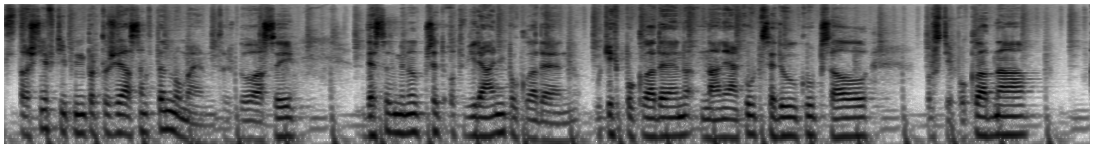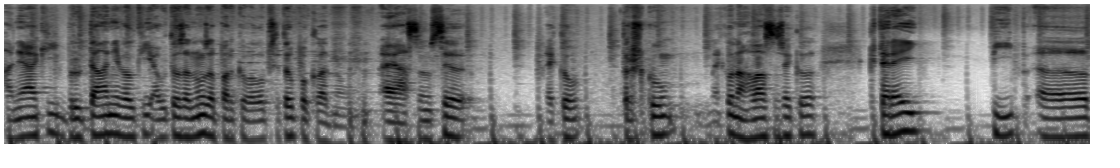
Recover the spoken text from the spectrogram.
strašně vtipný, protože já jsem v ten moment, což bylo asi 10 minut před otvírání pokladen, u těch pokladen na nějakou cedulku psal prostě pokladna a nějaký brutálně velký auto za mnou zaparkovalo před tou pokladnou. A já jsem si jako trošku jako nahlas řekl, který píp uh,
